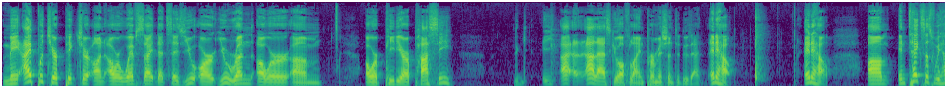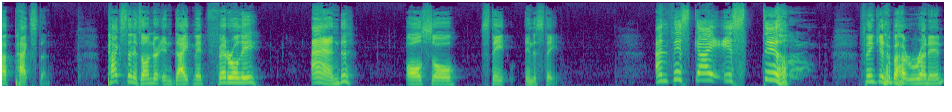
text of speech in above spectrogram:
may I put your picture on our website that says you are you run our um, our PDR posse? I, will ask you offline permission to do that. Anyhow, anyhow, um, in Texas we have Paxton. Paxton is under indictment federally and also state in the state. And this guy is still thinking about running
